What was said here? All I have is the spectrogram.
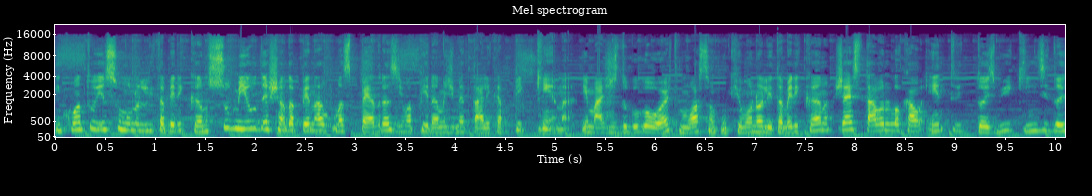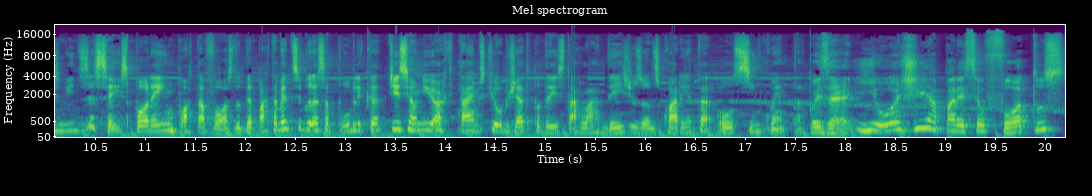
Enquanto isso, o monolito americano sumiu, deixando apenas algumas pedras e uma pirâmide metálica pequena. Imagens do Google Earth mostram que o monolito americano já estava no local entre 2015 e 2016. Porém, um porta-voz do Departamento de Segurança Pública disse ao New York Times que o objeto poderia estar lá desde os anos 40 ou 50. Pois é, e hoje apareceu fotos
